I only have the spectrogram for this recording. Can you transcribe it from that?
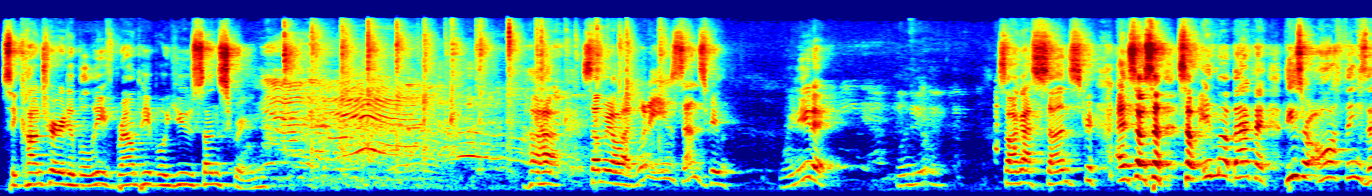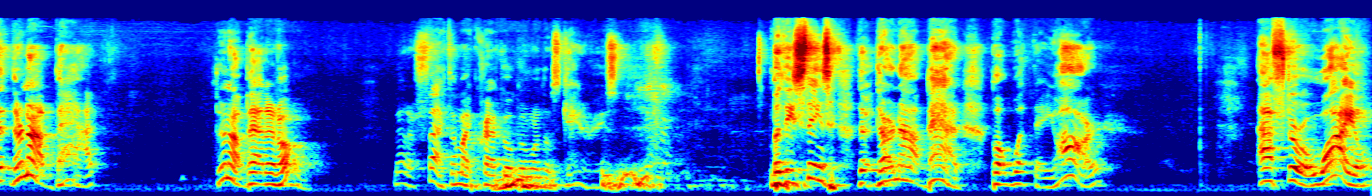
See, contrary to belief, brown people use sunscreen. Some of you are like, what do you use sunscreen? We need it. We need it. So I got sunscreen. And so, so, so in my backpack, these are all things that they're not bad. They're not bad at all. Matter of fact, I might crack open one of those Gatorades. But these things, they're, they're not bad. But what they are, after a while,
